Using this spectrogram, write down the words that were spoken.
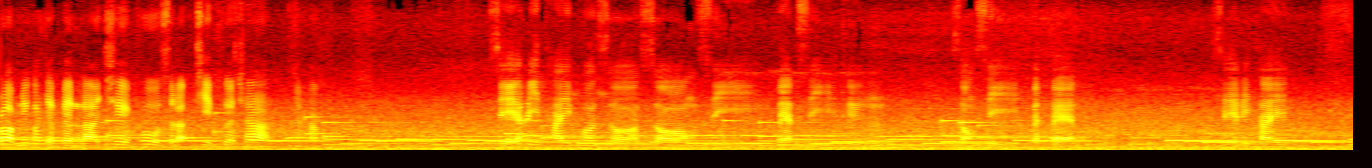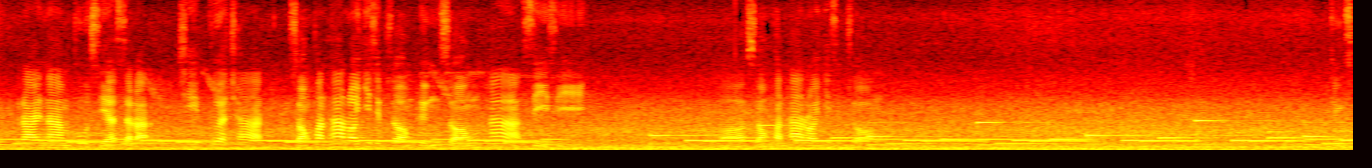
รอบนี้ก็จะเป็นรายชื่อผู้สละชีพเพื่อชาตินะครับ เสรีไทยพศ 2484 ถึง 2488 เสรีไทย รายนามผู้เสียสละชีพเพื่อชาติ 2522 ถึง 2544 อ๋อ 2522 ถึง 2544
